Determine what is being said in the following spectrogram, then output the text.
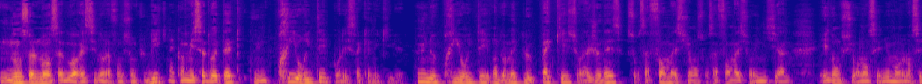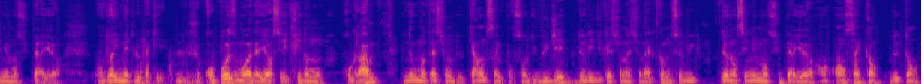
Non seulement ça doit rester dans la fonction publique, mais ça doit être une priorité pour les cinq années qui viennent. Une priorité, on doit mettre le paquet sur la jeunesse, sur sa formation, sur sa formation initiale, et donc sur l'enseignement, l'enseignement supérieur. On doit y mettre le paquet. Je propose, moi d'ailleurs, c'est écrit dans mon programme, une augmentation de 45% du budget de l'éducation nationale comme celui de l'enseignement supérieur en, en cinq ans de temps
